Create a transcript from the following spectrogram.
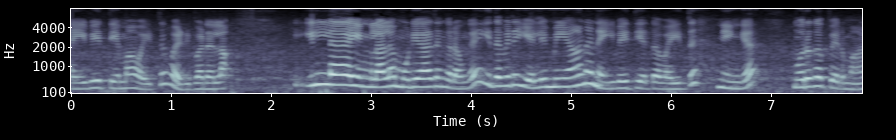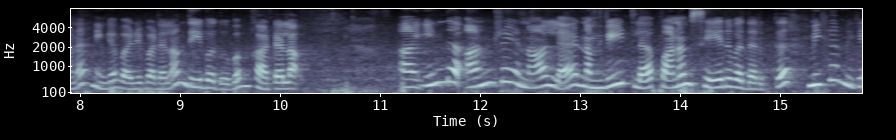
நைவேத்தியமாக வைத்து வழிபடலாம். இல்லை எங்களால் முடியாதுங்கிறவங்க இதை விட எளிமையான நைவேத்தியத்தை வைத்து நீங்கள் முருகப்பெருமானை நீங்கள் வழிபடலாம் தீபதூபம் காட்டலாம். இந்த அன்றைய நாளில் நம் வீட்டில் பணம் சேருவதற்கு மிக மிக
